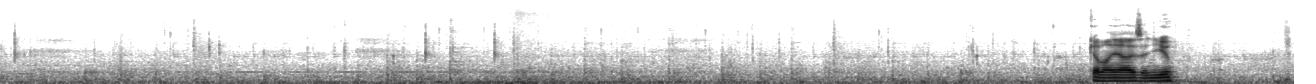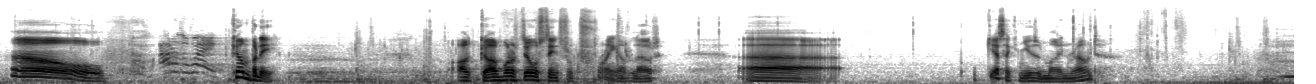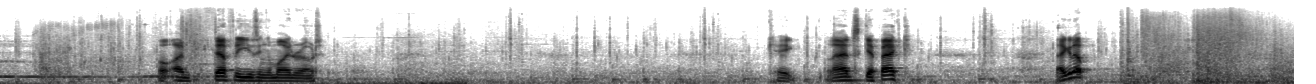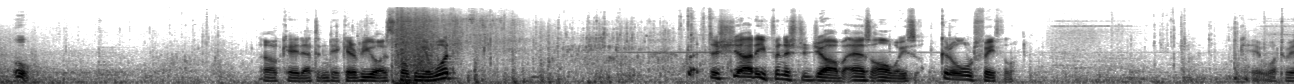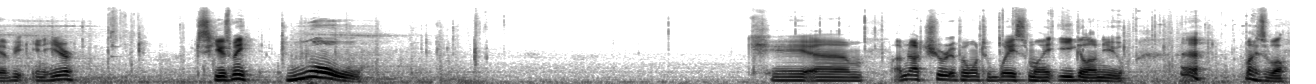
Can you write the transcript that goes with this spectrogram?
Got my eyes on you. Oh, Out of the way! company. Oh god, one of those things for crying out loud. Uh, guess I can use a mine round. Oh, I'm definitely using a mine round. Okay, lads, get back. Back it up. Oh. Okay, that didn't take care of you. I was hoping it would. The shoddy finished the job, as always. Good old faithful. Okay, what do we have in here? Excuse me? Whoa! Okay, um, I'm not sure if I want to waste my eagle on you. Eh, might as well.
